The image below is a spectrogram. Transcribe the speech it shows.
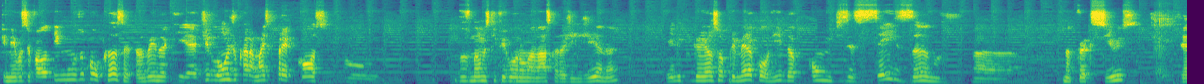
que nem você falou, tem uso Cole Custer também, né, que é de longe o cara mais precoce do, dos nomes que figuram na NASCAR hoje em dia, né? Ele ganhou sua primeira corrida com 16 anos na, na Truck Series. É,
